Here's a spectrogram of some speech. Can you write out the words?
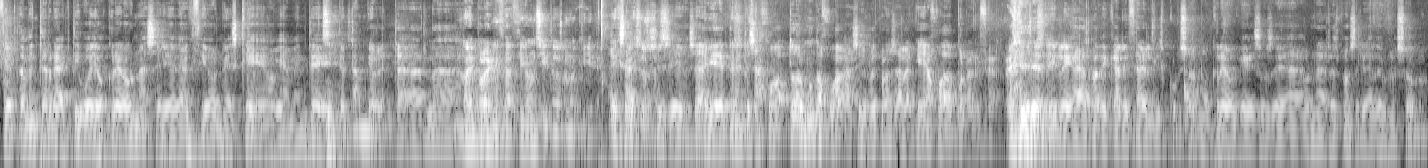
ciertamente reactivo, yo creo, una serie de acciones que obviamente intentan violentar la... No hay polarización si dos no quieren. Exacto, sí, sí. O sea, evidentemente se ha jugado, todo el mundo juega así responsable, que ya juega a polarizar, es decir, a radicalizar el discurso. No creo que eso sea una responsabilidad de uno solo.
